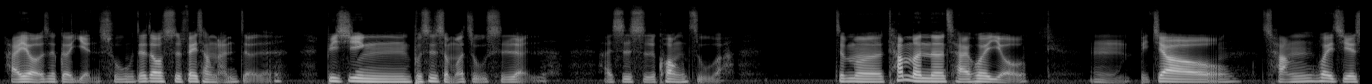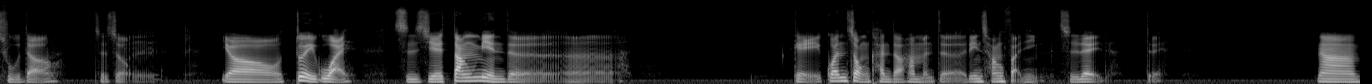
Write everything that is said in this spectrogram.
还有这个演出，这都是非常难得的。毕竟不是什么主持人，还是实况组啊，这么他们呢才会有，嗯，比较常会接触到这种要对外直接当面的呃。给观众看到他们的临场反应之类的，对。那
